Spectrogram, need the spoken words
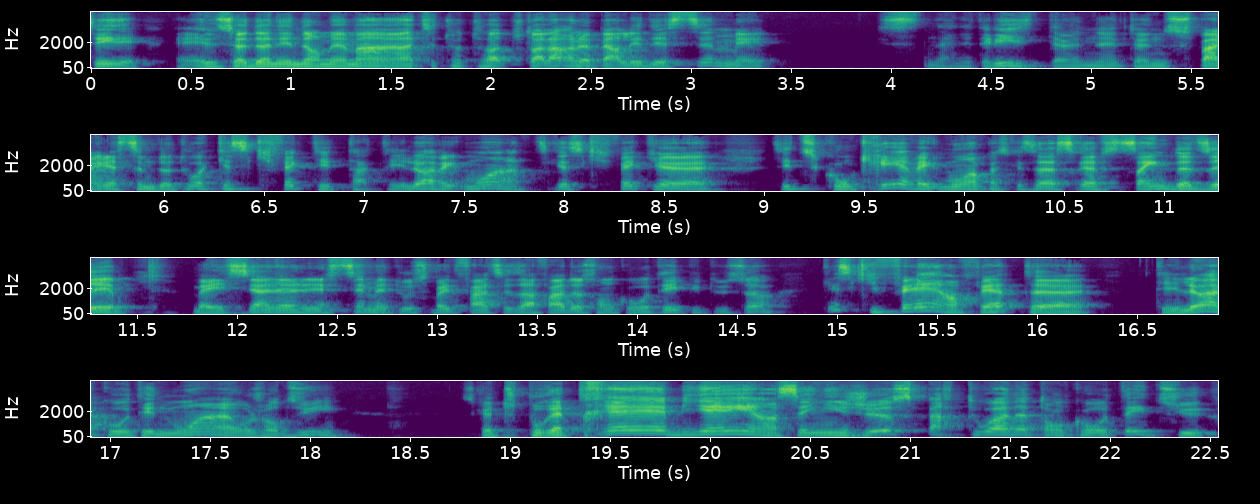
elle se donne énormément. Hein? tout à l'heure, elle a parlé d'estime, mais Nathalie, tu as, une super estime de toi. Qu'est-ce qui fait que tu es, là avec moi? Qu'est-ce qui fait que tu co-crées avec moi? Parce que ça serait simple de dire, ben, si elle a une estime, elle est aussi bien de faire ses affaires de son côté puis tout ça. Qu'est-ce qui fait, en fait, euh, tu es là à côté de moi aujourd'hui? Parce que tu pourrais très bien enseigner juste par toi de ton côté? Tu,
